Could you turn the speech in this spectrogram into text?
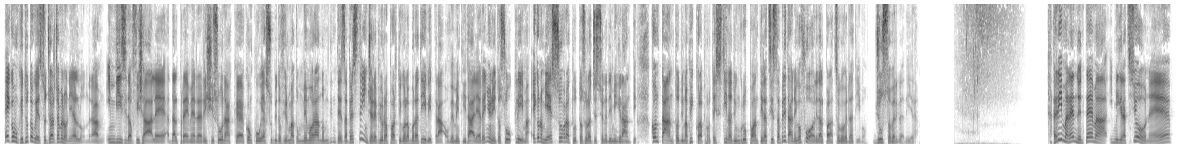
E comunque in tutto questo, Giorgia Meloni è a Londra, in visita ufficiale dal Premier Rishi Sunak, con cui ha subito firmato un memorandum d'intesa per stringere più rapporti collaborativi tra ovviamente Italia e Regno Unito su clima, economia e soprattutto sulla gestione dei migranti, con tanto di una piccola protestina di un gruppo antirazzista britannico fuori dal palazzo governativo. Giusto per gradire. Rimanendo in tema immigrazione,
